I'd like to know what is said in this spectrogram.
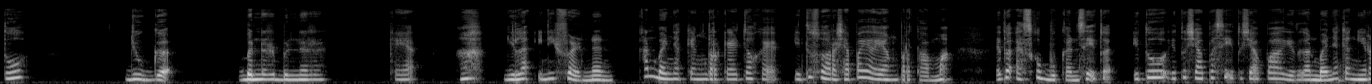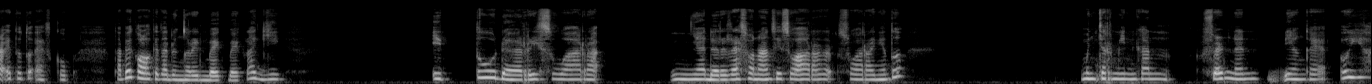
Tuh juga bener-bener kayak hah gila ini Vernon. Kan banyak yang terkecoh kayak itu suara siapa ya yang pertama? Itu eskup bukan sih itu itu itu siapa sih itu siapa gitu kan. Banyak yang ngira itu tuh eskup tapi kalau kita dengerin baik-baik lagi itu dari suaranya dari resonansi suara suaranya tuh mencerminkan Vernon yang kayak oh iya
